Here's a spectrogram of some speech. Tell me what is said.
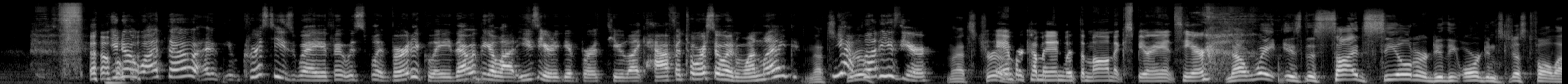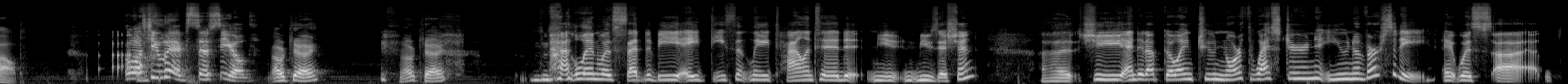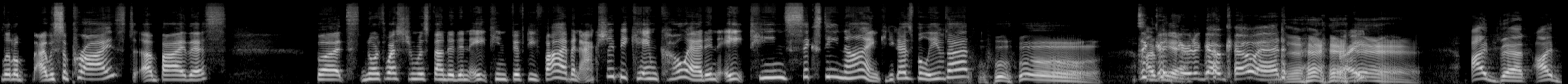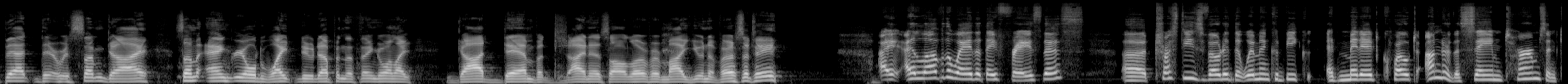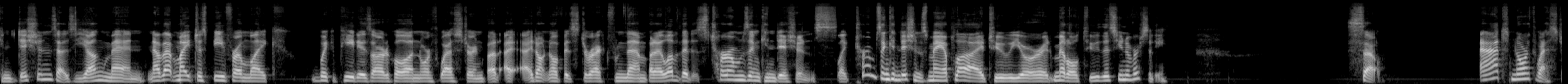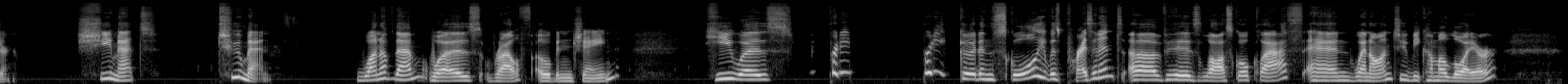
So, You know what though? Uh, Christy's way, if it was split vertically, that would be a lot easier to give birth to. Like half a torso and one leg. That's true. yeah, true. a lot easier. That's true. Amber coming in with the mom experience here. Now wait, is the side sealed or do the organs just fall out? Well, she lived, so sealed. Okay. Okay. Madeline was said to be a decently talented mu- musician. Uh, she ended up going to Northwestern University. It was uh, little. I was surprised uh, by this, but Northwestern was founded in 1855 and actually became co-ed in 1869. Can you guys believe that? It's a I- good yeah. year to go co-ed. right? I bet, I bet there was some guy, some angry old white dude up in the thing going like, "Goddamn vaginas all over my university." I, I love the way that they phrase this. Uh, trustees voted that women could be admitted, quote, under the same terms and conditions as young men. Now, that might just be from like Wikipedia's article on Northwestern, but I, I don't know if it's direct from them. But I love that it's terms and conditions. Like, terms and conditions may apply to your admittal to this university. So, at Northwestern, she met two men. One of them was Ralph Obenchain he was pretty pretty good in school. He was president of his law school class and went on to become a lawyer.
